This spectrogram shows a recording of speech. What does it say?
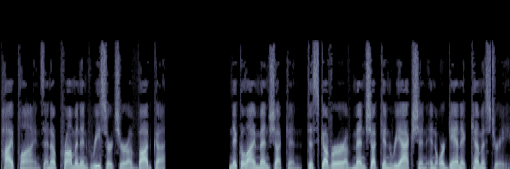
pipelines and a prominent researcher of vodka. Nikolai Menshutkin, discoverer of Menshutkin reaction in organic chemistry.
